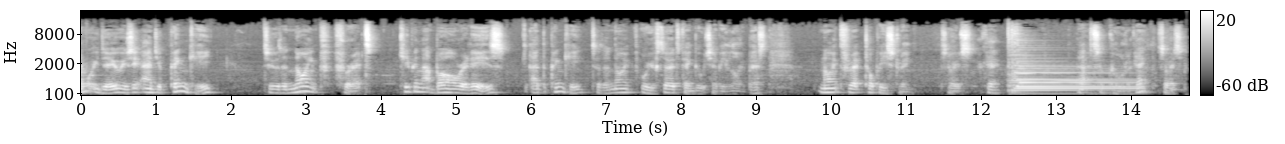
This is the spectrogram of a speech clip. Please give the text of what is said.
Then what you do is you add your pinky to the ninth fret, keeping that bar where it is, add the pinky to the ninth or your third finger, whichever you like best, ninth fret top E string. So it's okay. That's a chord, okay. So it's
